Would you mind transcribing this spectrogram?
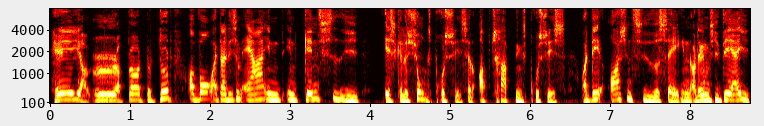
hey, og øh, og dut, dut, dut, og hvor at der ligesom er en, en gensidig eskalationsproces, eller optrapningsproces. Og det er også en side af sagen. Og det kan man sige, det er i,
